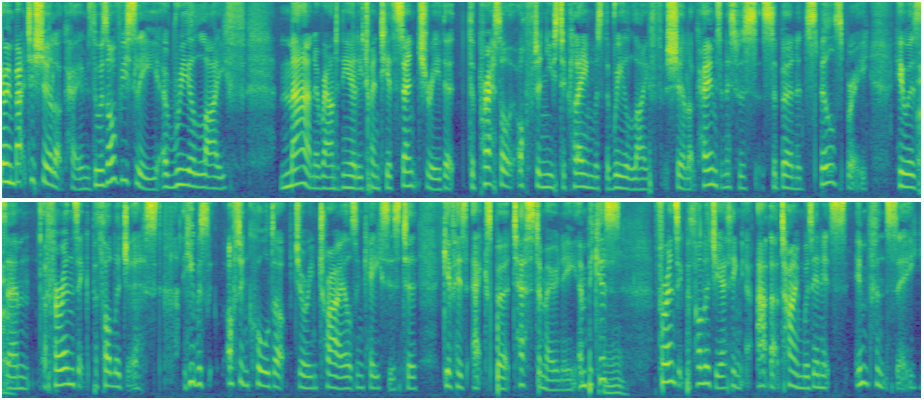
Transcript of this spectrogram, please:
going back to Sherlock Holmes, there was obviously a real life man around in the early 20th century that the press often used to claim was the real life Sherlock Holmes. And this was Sir Bernard Spilsbury, who was oh. um, a forensic pathologist. He was often called up during trials and cases to give his expert testimony. And because mm. forensic pathology, I think, at that time was in its infancy,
